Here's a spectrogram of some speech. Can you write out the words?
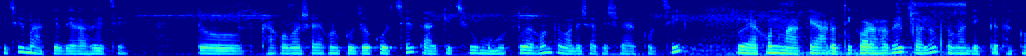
কিছুই মাকে দেওয়া হয়েছে। তো ঠাকুরমশাই এখন পুজো করছে, তার কিছু মুহূর্ত এখন তোমাদের সাথে শেয়ার করছি। তো এখন মাকে আরতি করা হবে, চলো তোমরা দেখতে থাকো।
